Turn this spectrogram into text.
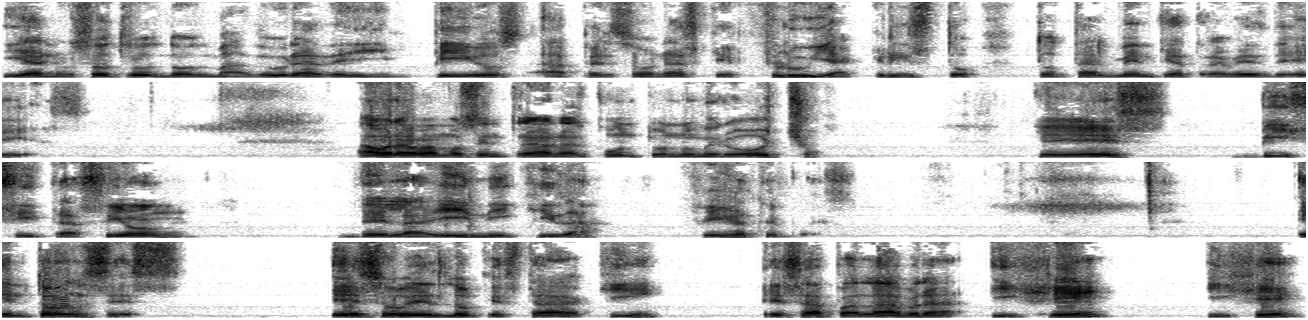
y a nosotros nos madura de impíos a personas que fluya Cristo totalmente a través de ellas. Ahora vamos a entrar al punto número 8, que es visitación de la iniquidad. Fíjate pues. Entonces, eso es lo que está aquí. Esa palabra IG, IG,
